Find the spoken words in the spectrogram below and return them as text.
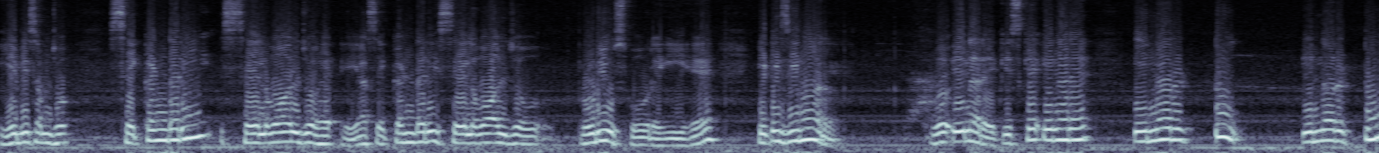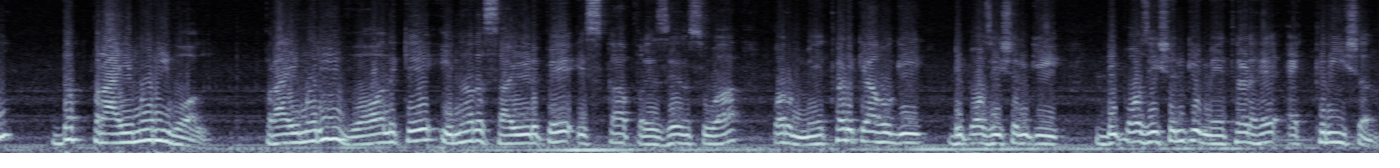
ये भी समझो। सेकेंडरी सेल वॉल जो है, या सेकेंडरी सेल वॉल जो प्रोड्यूस हो रही है इट इज़ इनर वो इनर है. किसके इनर है? Inner to inner to the primary wall primary wall के इनर साइड पे इसका प्रेजेंस हुआ और मेथड क्या होगी? डिपोजिशन की. डिपोजिशन की मेथड है एक्रीशन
